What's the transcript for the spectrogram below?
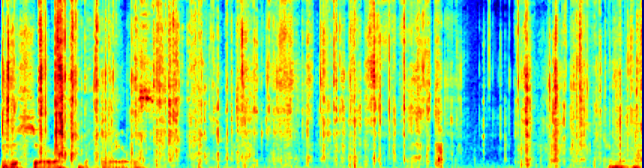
to just show the foils. Come on.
